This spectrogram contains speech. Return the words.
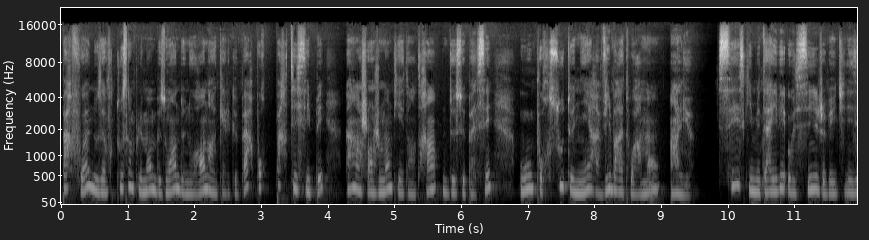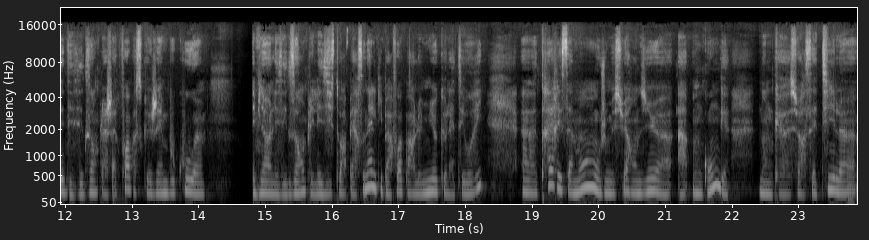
Parfois, nous avons tout simplement besoin de nous rendre quelque part pour participer à un changement qui est en train de se passer ou pour soutenir vibratoirement un lieu. C'est ce qui m'est arrivé aussi, je vais utiliser des exemples à chaque fois parce que j'aime beaucoup euh, eh bien, les exemples et les histoires personnelles qui parfois parlent mieux que la théorie. Euh, très récemment, où je me suis rendue euh, à Hong Kong, donc euh, sur cette île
